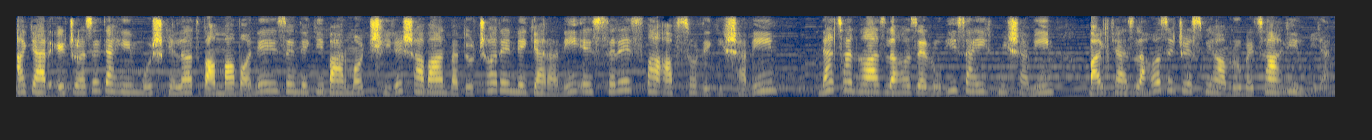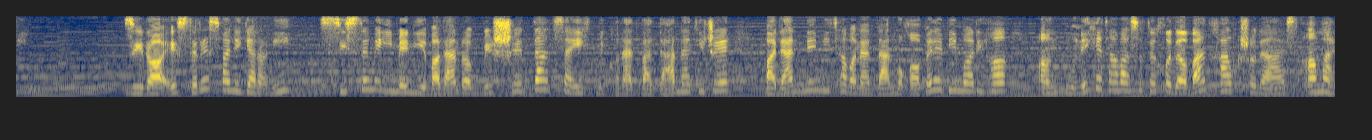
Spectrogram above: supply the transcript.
اگر اجازه دهیم مشکلات و موانع زندگی بر ما چیره شوند و دچار نگرانی استرس و افسردگی شویم نه تنها از لحاظ روحی ضعیف می شویم بلکه از لحاظ جسمی هم رو به تحلیل می رویم. زیرا استرس و نگرانی سیستم ایمنی بدن را به شدت ضعیف می کند و در نتیجه بدن نمی تواند در مقابل بیماری ها آنگونه که توسط خداوند خلق شده است عمل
